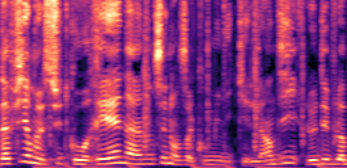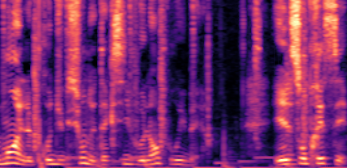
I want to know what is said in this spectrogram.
La firme sud-coréenne a annoncé dans un communiqué lundi le développement et la production de taxis volants pour Uber. Et ils sont pressés,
